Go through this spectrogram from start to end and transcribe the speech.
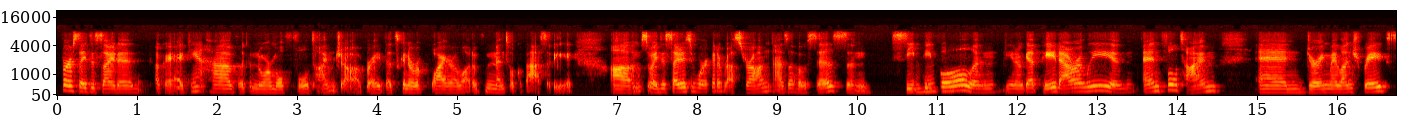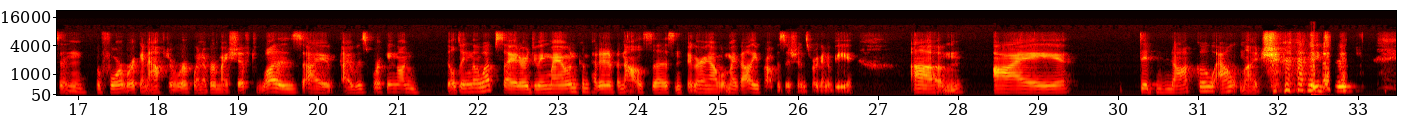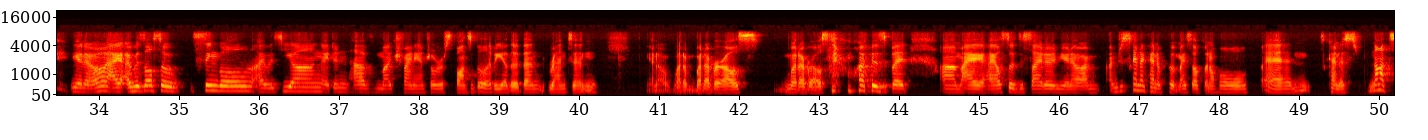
first I decided, okay, I can't have like a normal full time job, right? That's going to require a lot of mental capacity. Um, so I decided to work at a restaurant as a hostess and seat mm-hmm. people and you know get paid hourly and and full time and during my lunch breaks and before work and after work whenever my shift was i i was working on building the website or doing my own competitive analysis and figuring out what my value propositions were going to be um, i did not go out much. Just, you know I, I was also single i was young i didn't have much financial responsibility other than rent and you know what, whatever else whatever else there was. But um, I, I also decided you know i'm, I'm just going to kind of put myself in a hole and kind of not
